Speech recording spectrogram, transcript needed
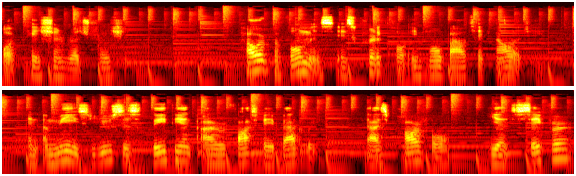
or patient registration. Power performance is critical in mobile technology, and AMIS uses lithium iron phosphate battery that is powerful yet safer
